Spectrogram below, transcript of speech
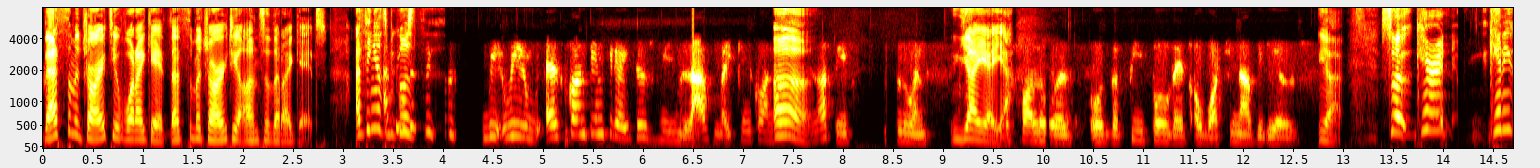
that's the majority of what I get. That's the majority answer that I get. I I think it's because we, we, as content creators, we love making content. Uh. We're not influence yeah, yeah, yeah. the followers or the people that are watching our videos. Yeah. So, Keren, can you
